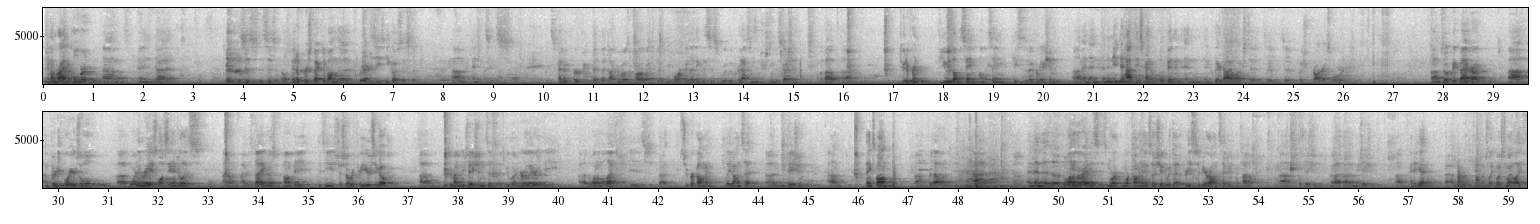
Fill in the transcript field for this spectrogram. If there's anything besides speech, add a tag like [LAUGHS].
I'm Ryan Colburn, um, and uh, this is this is a bit of perspective on the rare disease ecosystem. Um, and it's, it's, it's kind of perfect that, that Dr. Mozaffar went just before because I think this is we're going to have some interesting discussion about um, two different views on the same on the same pieces of information, um, and then and the need to have these kind of open and, and, and clear dialogues to, to, to push progress forward. Um, so a quick background. Uh, I'm 34 years old, uh, born and raised Los Angeles. Um, I was diagnosed with Pompe disease just over three years ago. Um, these are my mutations, as, as we learned earlier. The, uh, the one on the left is a super common late onset uh, mutation. Um, thanks, Mom, uh, for that one. Uh, and then the, the, the, one on the right is, is more, more commonly associated with a pretty severe onset infantile location, mutation. Um, and again, um, much like most of my life,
